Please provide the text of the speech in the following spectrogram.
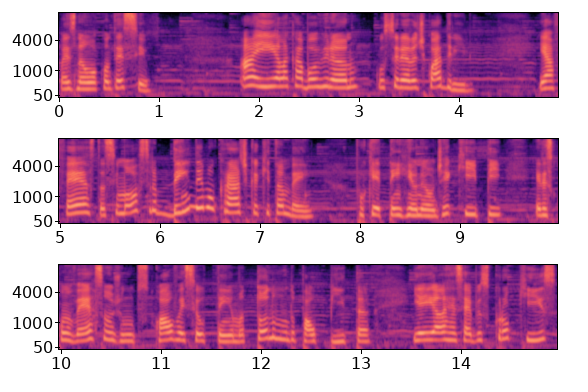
mas não aconteceu. Aí ela acabou virando costureira de quadrilha. E a festa se mostra bem democrática aqui também, porque tem reunião de equipe, eles conversam juntos qual vai ser o tema, todo mundo palpita, e aí ela recebe os croquis,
